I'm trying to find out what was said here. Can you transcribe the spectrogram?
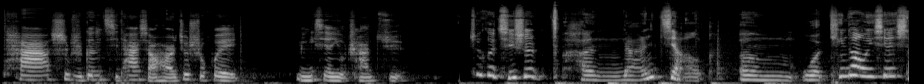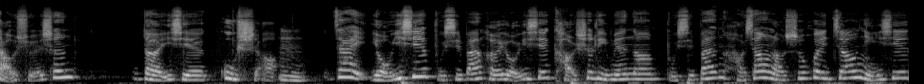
他是不是跟其他小孩就是会明显有差距？这个其实很难讲。嗯，我听到一些小学生的一些故事啊，嗯在有一些补习班和有一些考试里面呢，补习班好像老师会教你一些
